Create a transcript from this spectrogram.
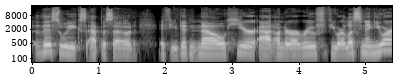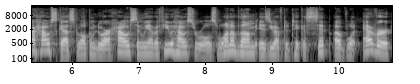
this week's episode. If you didn't know, here at Under Our Roof, if you are listening, you are a house guest. Welcome to our house, and we have a few house rules. One of them is you have to take a sip of whatever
